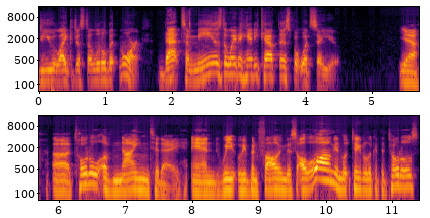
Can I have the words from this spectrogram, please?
do you like just a little bit more? That to me is the way to handicap this, but what say you? Yeah, uh, total of nine today, and we we've been following this all along and look, taking a look at the totals.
